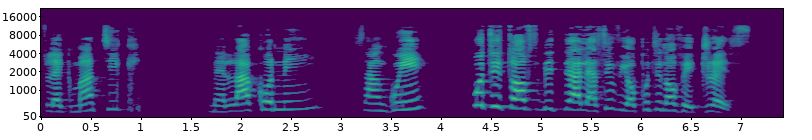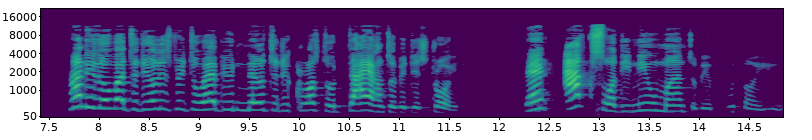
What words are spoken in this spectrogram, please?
phlegmatic, melancholy, sanguine. Put it off literally as if you're putting off a dress. Hand it over to the Holy Spirit to help you nail to the cross to die and to be destroyed. Then ask for the new man to be put on you.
